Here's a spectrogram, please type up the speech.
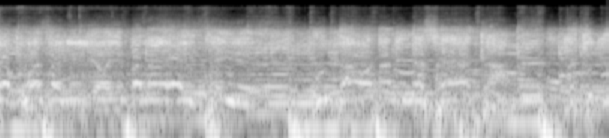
ya kwanza niliyoimba na ya utaona nimezeeka lakini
